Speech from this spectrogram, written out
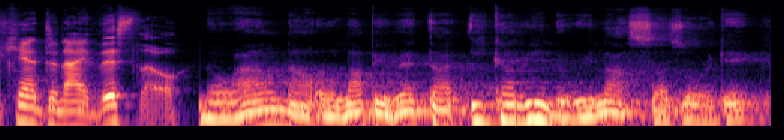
You can't deny this though. Noal na o lape reta ikarino i zorge.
